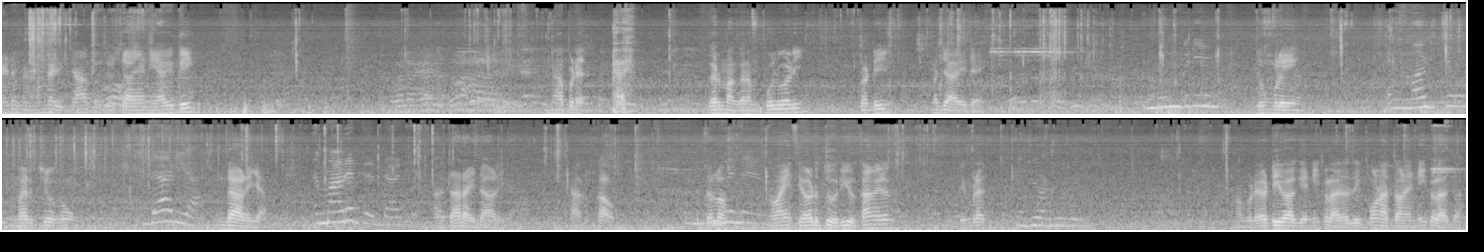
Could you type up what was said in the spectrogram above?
મેડમે મંગાવી ચા તો જો ચા એની આવી ગઈ. આપણે ગરમા ગરમ ફૂલવડી કઢી મજા આવી જાય. ડુંગળી ડુંગળી મરચું ઘઉં દાળિયા. દાળિયા. એ મારે તે દાળિયા. હા તારાય દાળિયા. સારું ખાઓ. ચલો હું અહીંથી અડધું રહ્યું. કાં મેડમ? ભીમડા આપણે અઢી વાગે નીકળ્યા હતા પોણા ત્રણે નીકળ્યા હતા.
